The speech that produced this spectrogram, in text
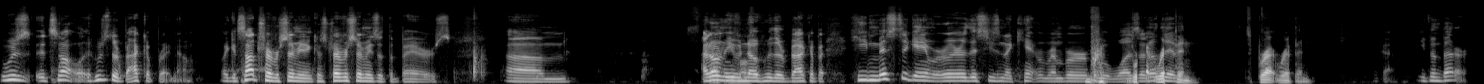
who's it's not who's their backup right now. Like it's not Trevor Siemian because Trevor Siemian's with the Bears. Um, I don't even know who their backup. He missed a game earlier this season. I can't remember who it was. I Brett know they have- It's Brett Rypien. Okay, even better.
